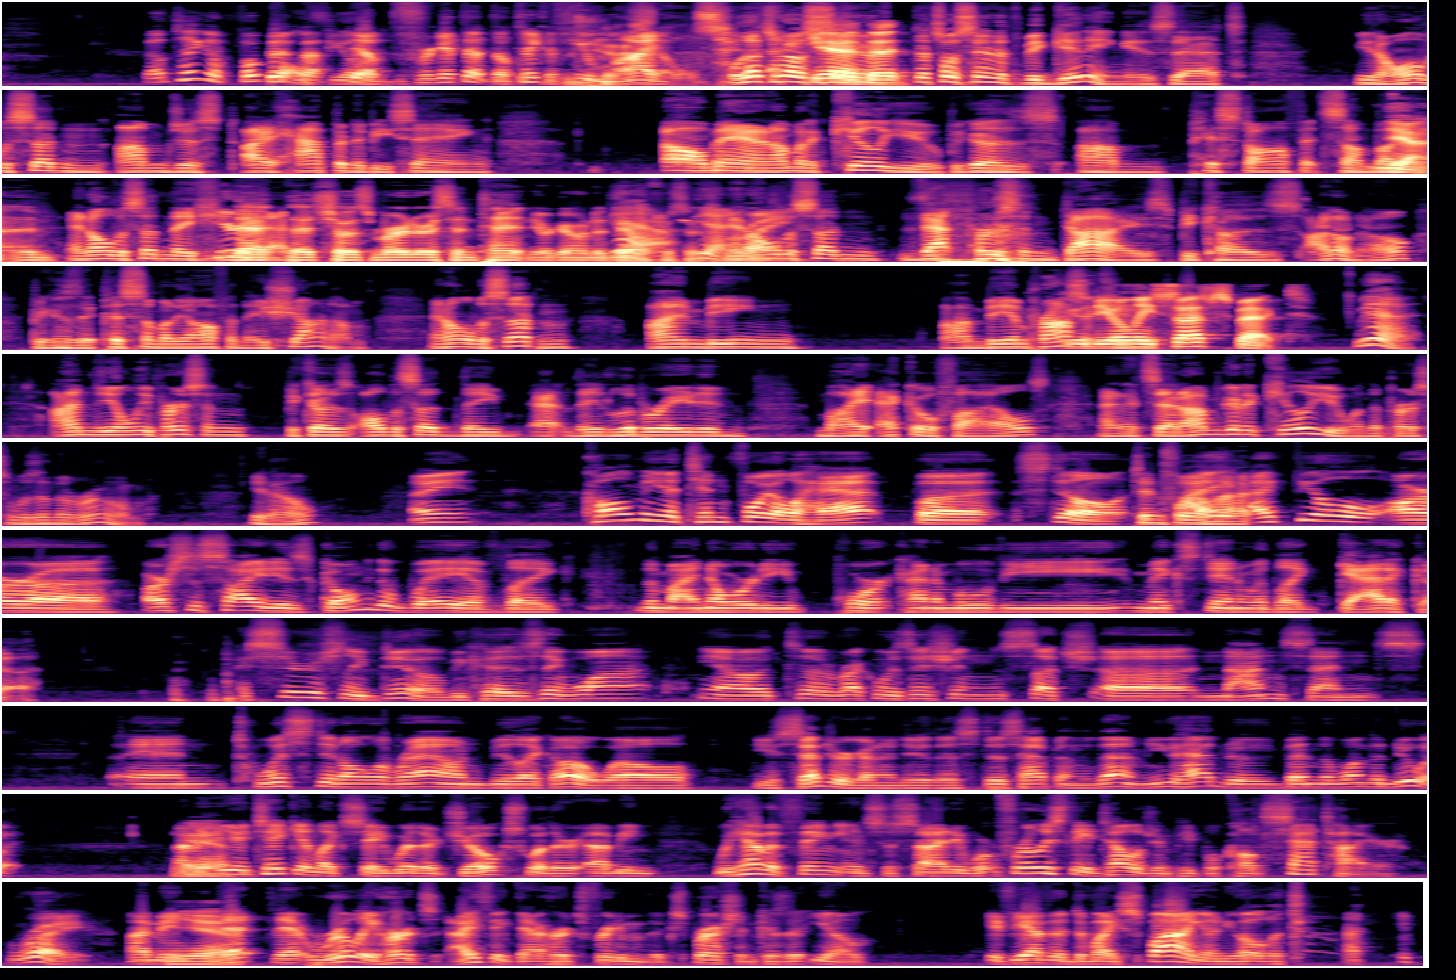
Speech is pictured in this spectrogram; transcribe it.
They'll take a football but- field. yeah, forget that they'll take a few miles. Well, that's what I was Yeah, saying. that- That's what I was saying at the beginning is that, you know, all of a sudden I'm just I happen to be saying, "Oh man, I'm gonna kill you" because I'm pissed off at somebody. Yeah, and all of a sudden they hear that, that. that shows murderous intent and you're going to jail yeah, for six yeah, and months. all of a sudden that person dies because I don't know because they pissed somebody off and they shot him, and all of a sudden I'm being I'm being prosecuted You're prosecuted. the only suspect. Yeah, I'm the only person because all of a sudden they uh, they liberated my echo files and it said I'm gonna kill you when the person was in the room. You know, I mean, call me a tinfoil hat, but still, Tinfoil I, hat. I feel our uh, our society is going the way of like the Minority Report kind of movie mixed in with like Gattaca. I seriously do because they want you know to requisition such uh, nonsense and twist it all around. Be like, oh well, you said you're going to do this. This happened to them. You had to have been the one to do it. I Yeah. mean, you take in like say whether jokes, whether I mean we have a thing in society where, for at least the intelligent people, called satire. Right. I mean, Yeah. that that really hurts. I think that hurts freedom of expression because you know, if you have the device spying on you all the time, it's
